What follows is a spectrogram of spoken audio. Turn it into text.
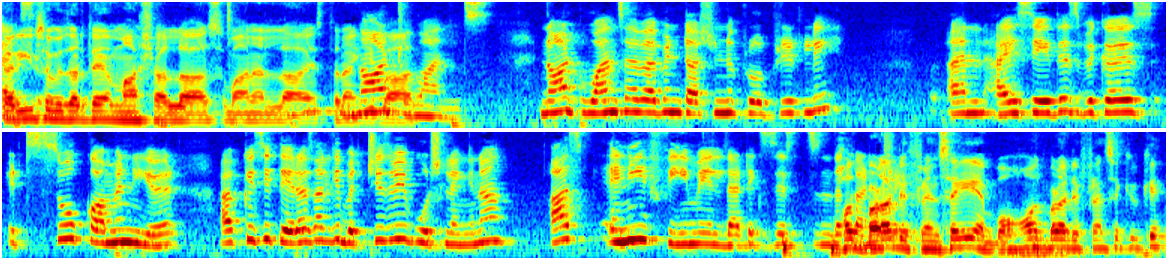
قریب سے گزرتے ہیں ماشاء اللہ سبحان اللہ اس طرح کی ناٹ بات۔ Once not once have I touch inappropriately and I see this because it's so common here آپ کسی تیرہ سال کے بچے سے بھی پوچھ لیں گے نا ask any female that exit in بہت بڑا ڈفرینس ہے یہ بہت بڑا ڈفرینس ہے کیونکہ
